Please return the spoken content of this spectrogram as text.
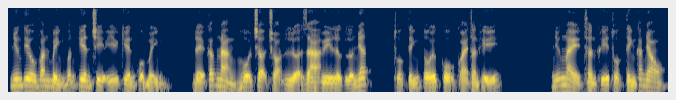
nhưng tiêu văn bình vẫn kiên trì ý kiến của mình, để các nàng hỗ trợ chọn lựa ra uy lực lớn nhất, thuộc tính tối cổ quái thần khí. Những này thần khí thuộc tính khác nhau,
